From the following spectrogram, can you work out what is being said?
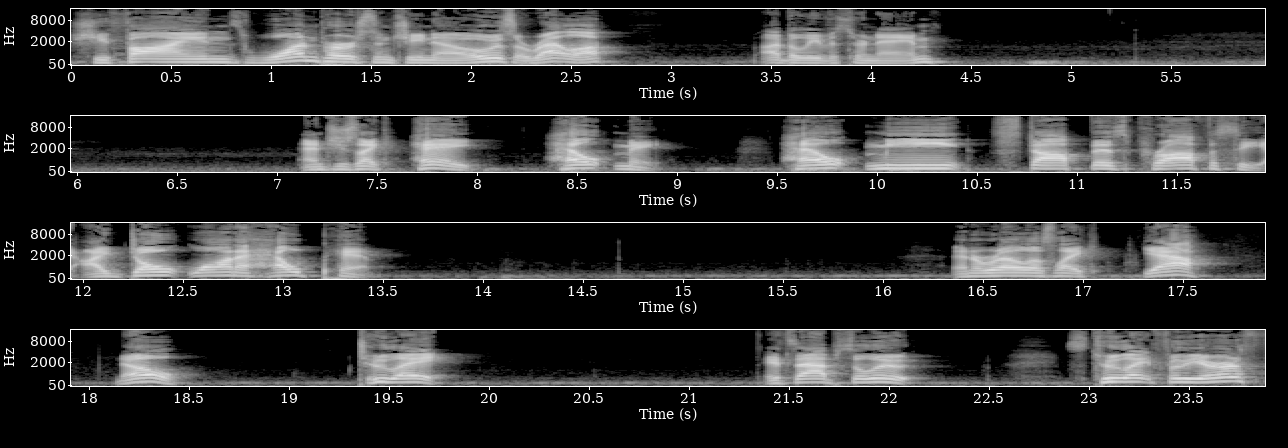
She finds one person she knows, Arella, I believe is her name. And she's like, hey, help me. Help me stop this prophecy. I don't want to help him. And Arella's like, yeah, no, too late. It's absolute. It's too late for the Earth,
